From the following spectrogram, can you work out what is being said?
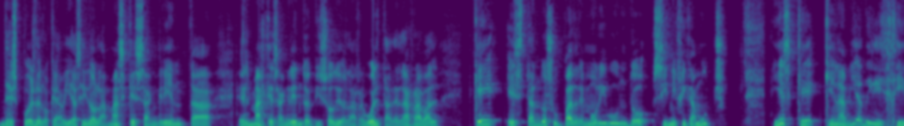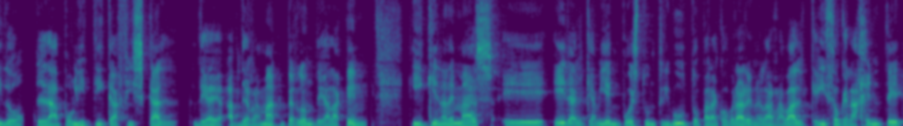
después de lo que había sido la más que sangrienta, el más que sangriento episodio de la revuelta del Arrabal, que estando su padre moribundo significa mucho. Y es que quien había dirigido la política fiscal de Abderrahman, perdón, de Alaquem, y quien además eh, era el que había impuesto un tributo para cobrar en el arrabal, que hizo que la gente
